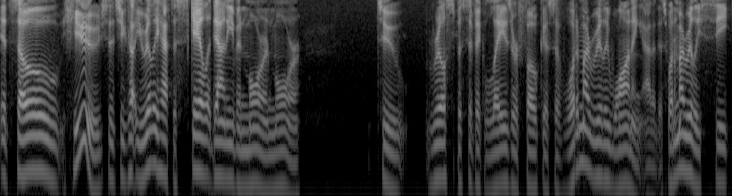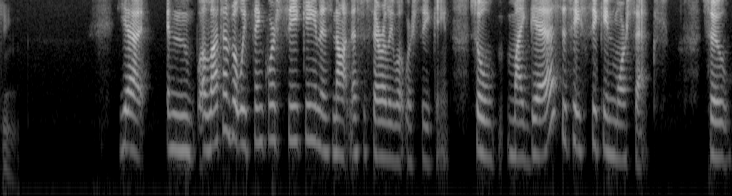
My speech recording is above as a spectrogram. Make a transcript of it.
it's so huge that you got you really have to scale it down even more and more to real specific laser focus of what am I really wanting out of this? What am I really seeking? Yeah. And a lot of times what we think we're seeking is not necessarily what we're seeking. So my guess is he's seeking more sex. So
